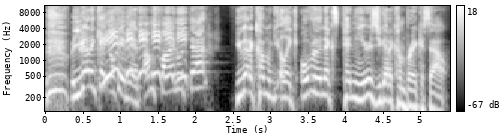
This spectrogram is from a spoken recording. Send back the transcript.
But you got to get okay, man. I'm fine with that. You got to come like over the next 10 years. You got to come break us out.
